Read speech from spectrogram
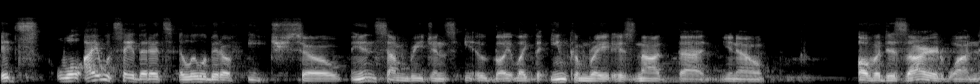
It's well, I would say that it's a little bit of each. So in some regions, like like the income rate is not that you know of a desired one,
